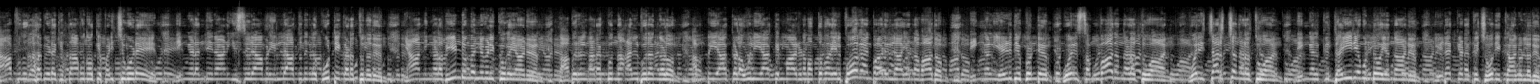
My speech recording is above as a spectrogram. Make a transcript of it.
ഹാഫിദ് ദഹബിയുടെ കിതാബ് നോക്കി പഠിച്ചുകൂടെ? നിങ്ങൾ എന്തിനാണ് ഇസ്ലാമിൽ ഇല്ലാത്ത നിങ്ങൾ കൂട്ടിക്കടത്തുന്നത്? ഞാൻ നിങ്ങളെ വീണ്ടും വെല്ലുവിളിക്കുകയാണ്. കബറിൽ നടക്കുന്ന അത്ഭുതങ്ങളും അമ്പിയാക്കൾ ഔലിയാക്കന്മാരുടെ മത്തവയിൽ പോകാൻ പാടില്ല എന്ന വാദം നിങ്ങൾ എഴുതിക്കൊണ്ട് ഒരു സംവാദം നടത്തുവാൻ ഒരു ചർച്ച നടത്തുവാൻ നിങ്ങൾക്ക് ധൈര്യമുണ്ടോ എന്നാണ് ഇടക്കിടക്ക് ചോദിക്കാനുള്ളത്.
